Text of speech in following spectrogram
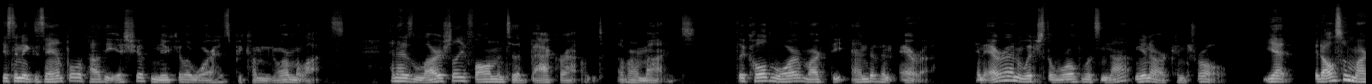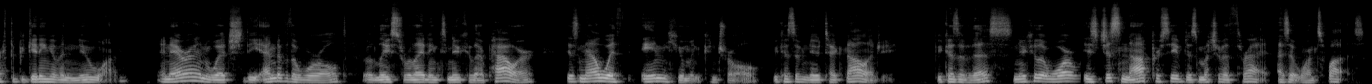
is an example of how the issue of nuclear war has become normalized and has largely fallen into the background of our minds. The Cold War marked the end of an era, an era in which the world was not in our control. Yet, it also marked the beginning of a new one, an era in which the end of the world, or at least relating to nuclear power, is now within human control because of new technology. Because of this, nuclear war is just not perceived as much of a threat as it once was.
